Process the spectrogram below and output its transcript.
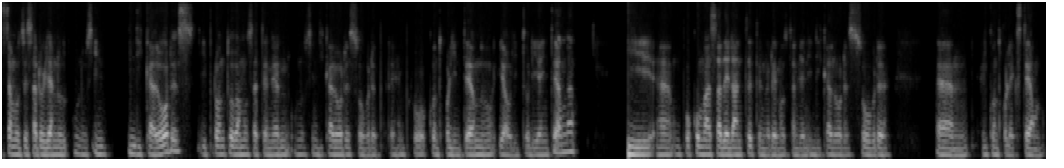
Estamos desarrollando unos indicadores y pronto vamos a tener unos indicadores sobre, por ejemplo, control interno y auditoría interna. Y eh, un poco más adelante tendremos también indicadores sobre em, el control externo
